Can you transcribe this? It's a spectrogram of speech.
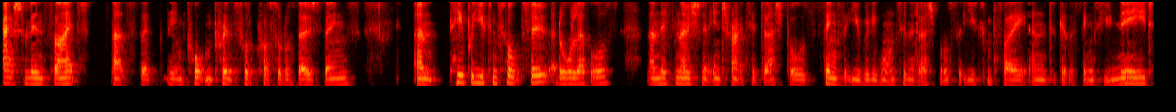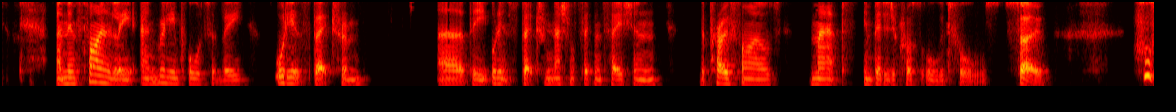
actionable insight. That's the, the important principle across all of those things um, people you can talk to at all levels, and this notion of interactive dashboards, things that you really want in the dashboards that you can play and get the things you need. And then finally, and really importantly, audience spectrum, uh, the audience spectrum, national segmentation, the profiles, maps embedded across all the tools. So whew,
